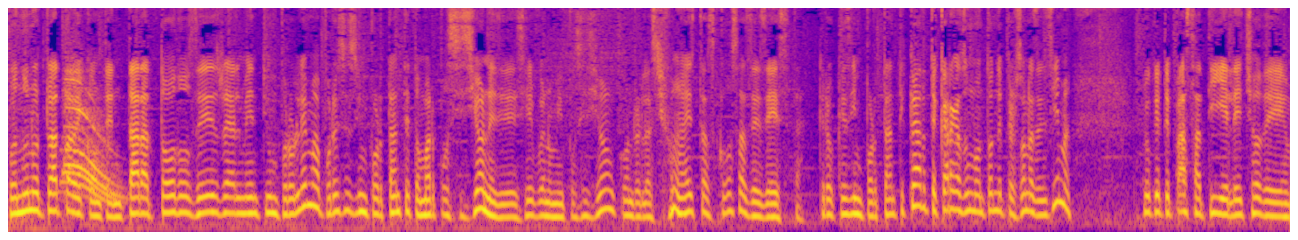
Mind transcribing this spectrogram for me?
Cuando uno trata de contentar a todos es realmente un problema, por eso es importante tomar posiciones y decir, bueno, mi posición con relación a estas cosas es esta. Creo que es importante. Claro, te cargas un montón de personas encima. Lo que te pasa a ti, el hecho de,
